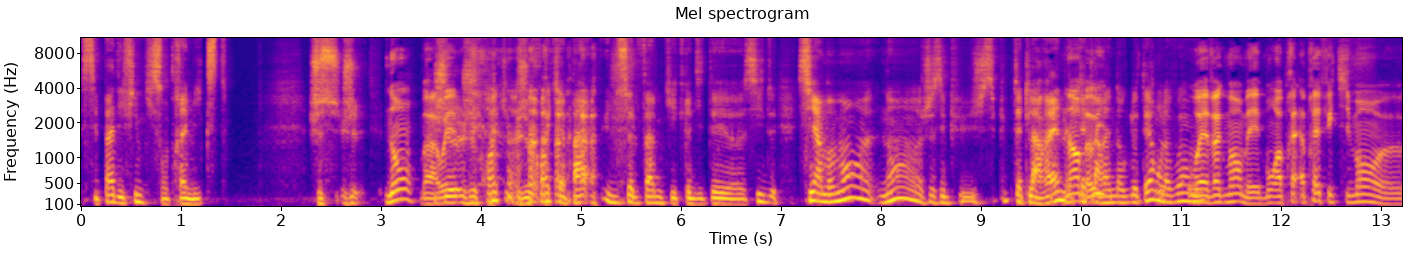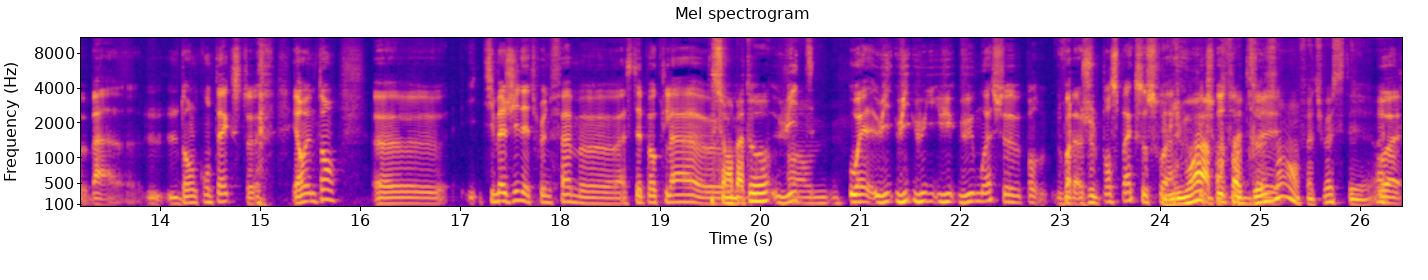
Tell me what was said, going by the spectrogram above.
c'est pas des films qui sont très mixtes. Je, je, non, bah je, oui. je crois que je crois qu'il n'y a pas une seule femme qui est créditée. euh, si, si à un moment, euh, non, je sais plus, je sais plus, peut-être la reine, Non, peut-être bah la oui. reine d'Angleterre, on la voit. Ouais, vaguement, mais bon, après, après effectivement, euh, bah, dans le contexte, et en même temps, euh, t'imagines être une femme euh, à cette époque-là. euh, Sur un bateau. Huit, en ouais, huit, huit, huit, huit- huit mois, je, voilà, je ne pense pas que ce soit. huit mois, quelque chose parfois de très- deux ans. Enfin, tu vois, c'était. ouais. Ouais.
